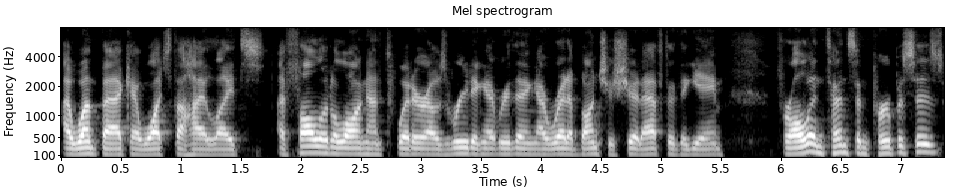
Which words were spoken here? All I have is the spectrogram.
I went back, I watched the highlights. I followed along on Twitter. I was reading everything. I read a bunch of shit after the game. For all intents and purposes,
